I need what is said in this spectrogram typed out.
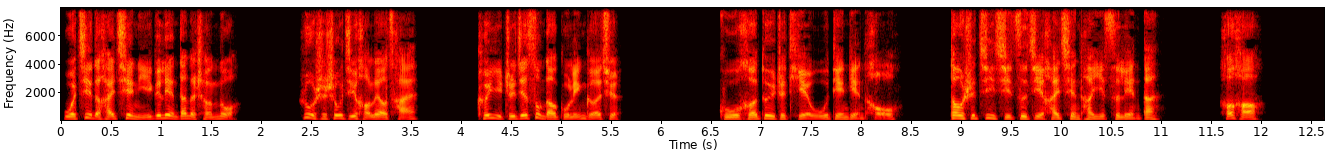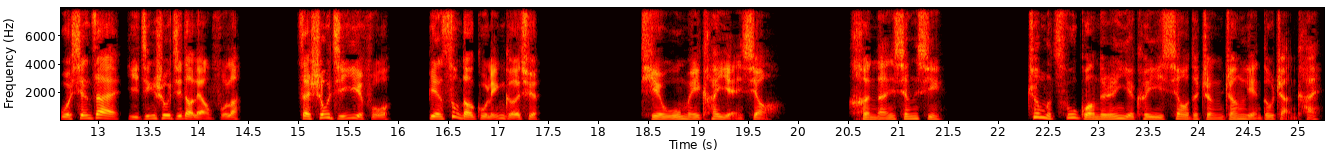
我记得还欠你一个炼丹的承诺。若是收集好了药材，可以直接送到古灵阁去。古河对着铁乌点点头，倒是记起自己还欠他一次炼丹。好好，我现在已经收集到两幅了，再收集一幅，便送到古灵阁去。铁无眉开眼笑，很难相信，这么粗犷的人也可以笑得整张脸都展开，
